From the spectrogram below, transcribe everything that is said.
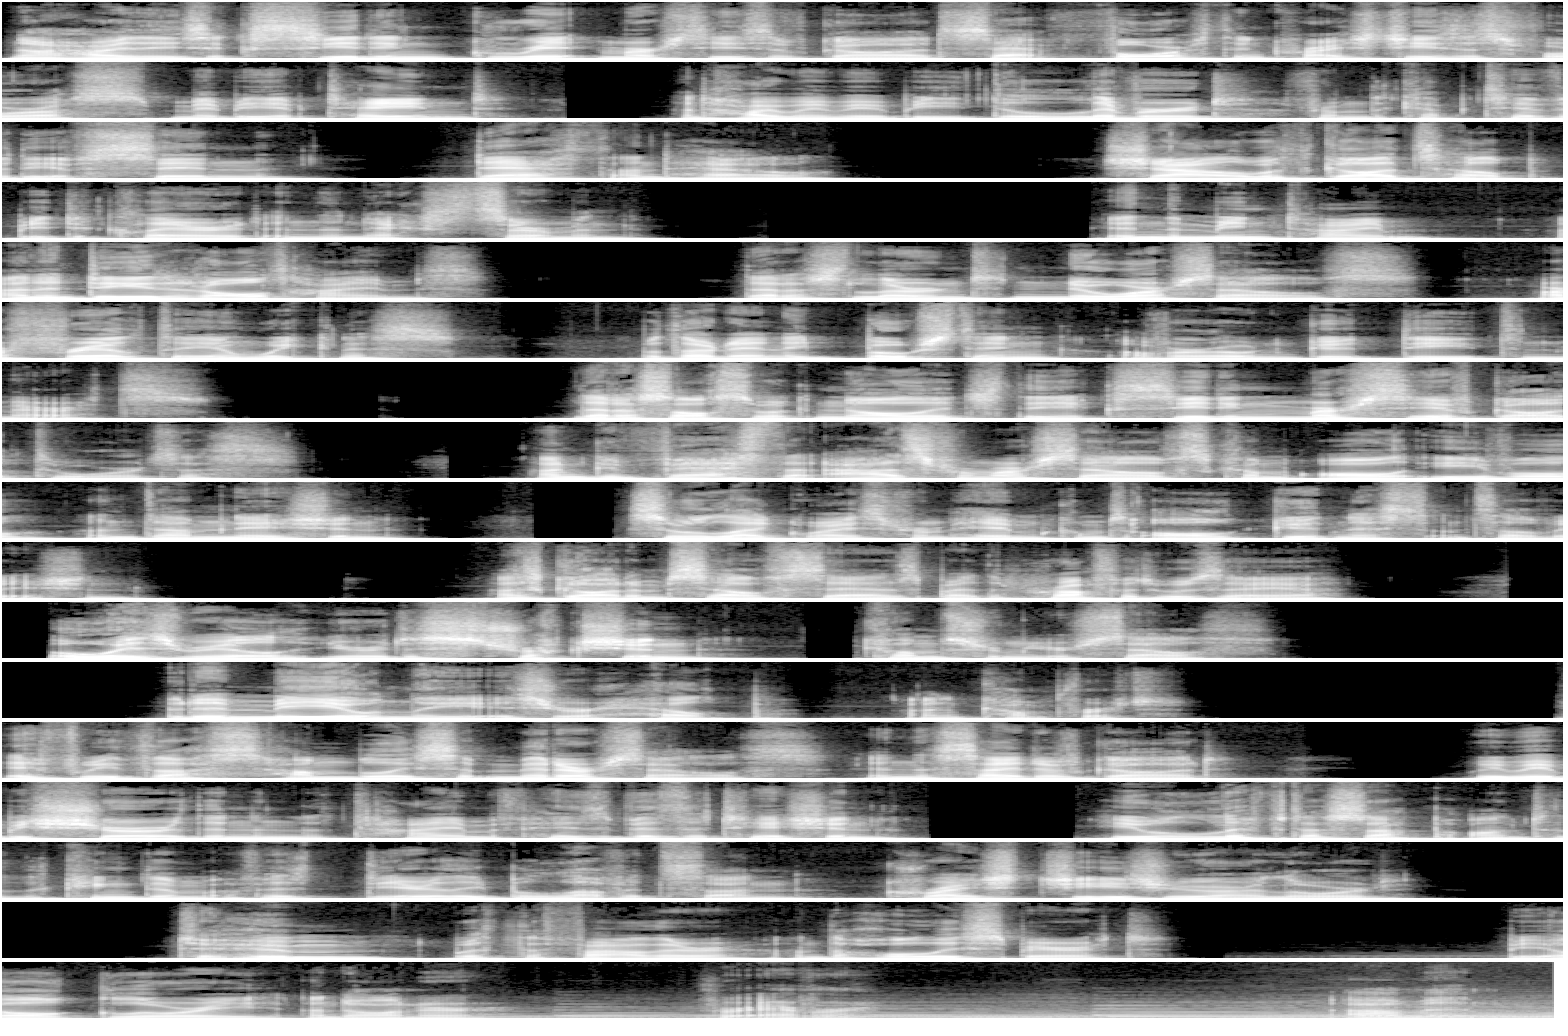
Now, how these exceeding great mercies of God set forth in Christ Jesus for us may be obtained, and how we may be delivered from the captivity of sin, death, and hell, shall, with God's help, be declared in the next sermon. In the meantime, and indeed at all times, let us learn to know ourselves, our frailty and weakness, without any boasting of our own good deeds and merits. Let us also acknowledge the exceeding mercy of God towards us and confess that as from ourselves come all evil and damnation, so likewise from him comes all goodness and salvation. As God himself says by the prophet Hosea, O Israel, your destruction comes from yourself, but in me only is your help and comfort. If we thus humbly submit ourselves in the sight of God, we may be sure that in the time of his visitation he will lift us up unto the kingdom of his dearly beloved Son, Christ Jesus our Lord, to whom, with the Father and the Holy Spirit, be all glory and honour for ever. Amen.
